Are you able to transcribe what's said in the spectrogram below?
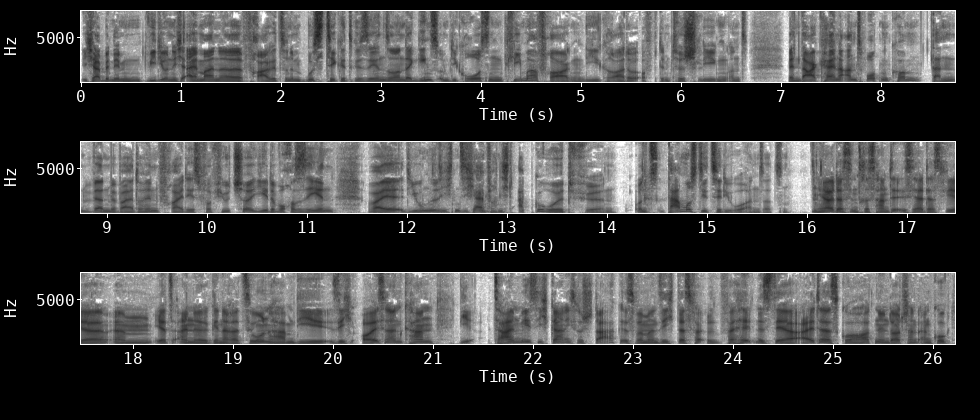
ich habe in dem Video nicht einmal eine Frage zu einem Busticket gesehen, sondern da ging es um die großen Klimafragen, die gerade auf dem Tisch liegen. Und wenn da keine Antworten kommen, dann werden wir weiterhin Fridays for Future jede Woche sehen, weil die Jugendlichen sich einfach nicht abgeholt fühlen. Und da muss die CDU ansetzen. Ja, das Interessante ist ja, dass wir ähm, jetzt eine Generation haben, die sich äußern kann, die zahlenmäßig gar nicht so stark ist. Wenn man sich das Ver Verhältnis der Alterskohorten in Deutschland anguckt,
